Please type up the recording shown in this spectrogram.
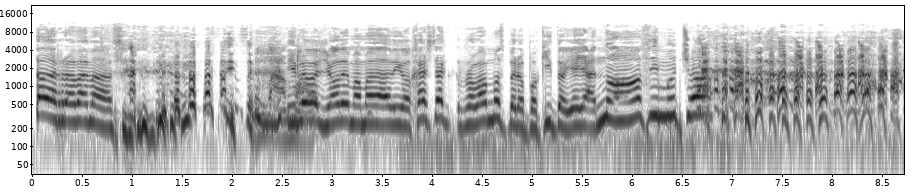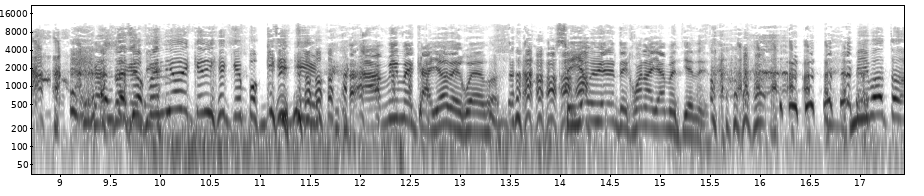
todos robamos. Sí se mamó. Y luego yo de mamada digo, hashtag robamos pero poquito. Y ella, no, sí mucho. Hasta se ofendió de que dije que poquito. A mí me cayó de huevos. Si yo viviera en Tijuana ya me tienes. Mi voto,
